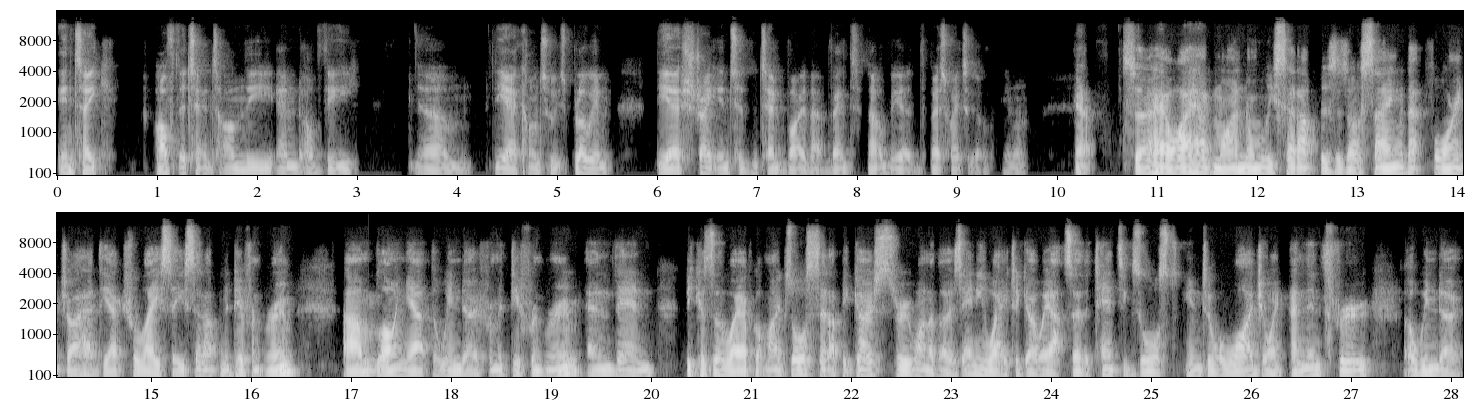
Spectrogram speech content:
intake of the tent on the end of the um, the aircon, so it's blowing the air straight into the tent via that vent. That'll be uh the best way to go. You know. Yeah. So how I have mine normally set up is, as I was saying, with that four inch, I had the actual AC set up in a different room, um, Mhm. blowing out the window from a different room, and then because of the way I've got my exhaust set up, it goes through one of those anyway to go out. So the tent's exhaust into a Y joint and then through a window,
